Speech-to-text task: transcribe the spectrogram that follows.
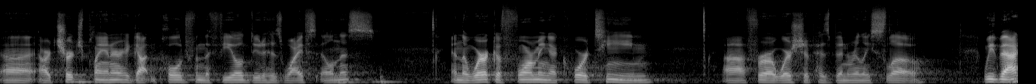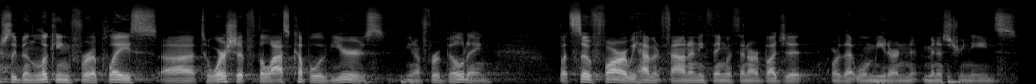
Uh, our church planner had gotten pulled from the field due to his wife's illness, and the work of forming a core team uh, for our worship has been really slow. We've actually been looking for a place uh, to worship for the last couple of years, you know, for a building. But so far, we haven't found anything within our budget or that will meet our ministry needs.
